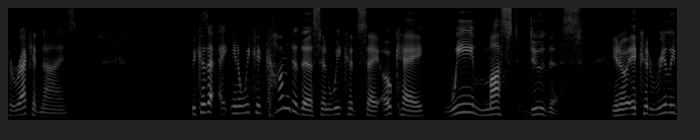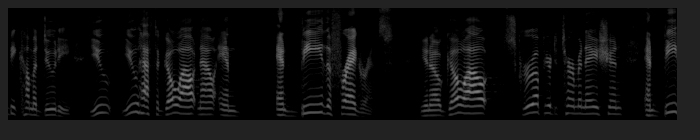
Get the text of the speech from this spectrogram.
to recognize because you know we could come to this and we could say okay we must do this you know it could really become a duty you you have to go out now and and be the fragrance you know go out screw up your determination and be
